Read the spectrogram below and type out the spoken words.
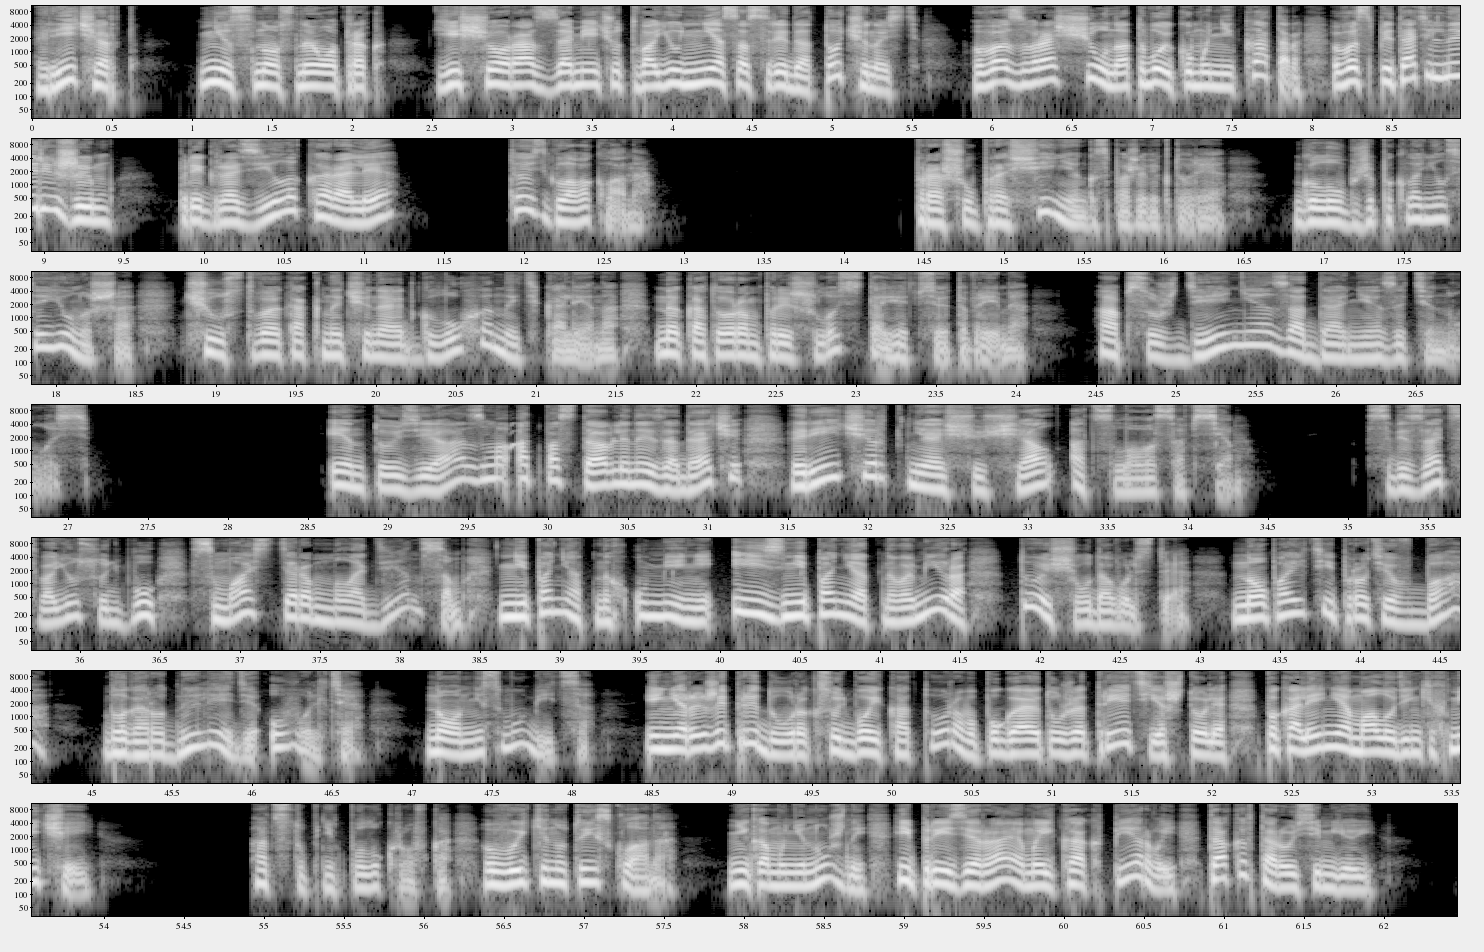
Ричард, несносный отрок, еще раз замечу твою несосредоточенность, возвращу на твой коммуникатор воспитательный режим, пригрозила короле, то есть глава клана. Прошу прощения, госпожа Виктория, — Глубже поклонился юноша, чувствуя, как начинает глухо ныть колено, на котором пришлось стоять все это время. Обсуждение задания затянулось. Энтузиазма от поставленной задачи Ричард не ощущал от слова совсем. Связать свою судьбу с мастером-младенцем непонятных умений и из непонятного мира — то еще удовольствие. Но пойти против Ба Благородная леди, увольте. Но он не самоубийца. И не рыжий придурок, судьбой которого пугают уже третье, что ли, поколение молоденьких мечей. Отступник-полукровка, выкинутый из клана. Никому не нужный и презираемый как первой, так и второй семьей.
